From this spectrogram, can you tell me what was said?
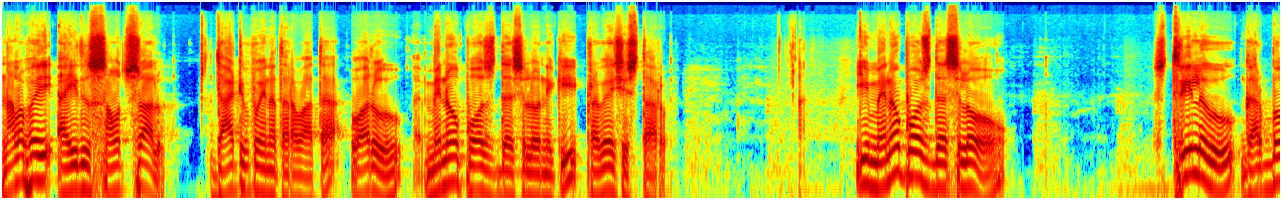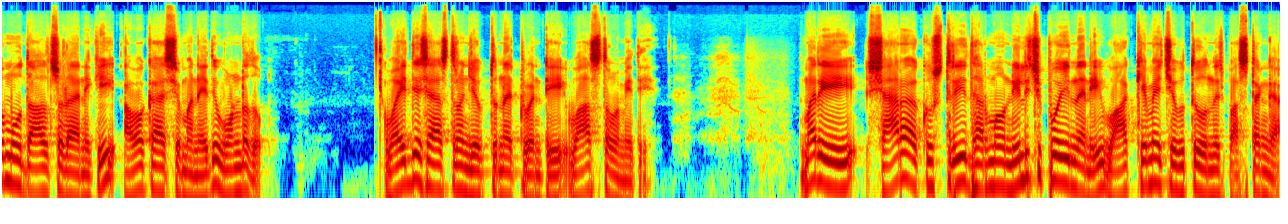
నలభై ఐదు సంవత్సరాలు దాటిపోయిన తర్వాత వారు మెనోపోజ్ దశలోనికి ప్రవేశిస్తారు. ఈ మెనోపోజ్ దశలో స్త్రీలు గర్భము దాల్చడానికి అవకాశం అనేది ఉండదు. వైద్యశాస్త్రం చెబుతున్నటువంటి వాస్తవం ఇది. మరి శారాకు స్త్రీ ధర్మం నిలిచిపోయిందని వాక్యమే చెబుతూ ఉంది స్పష్టంగా.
